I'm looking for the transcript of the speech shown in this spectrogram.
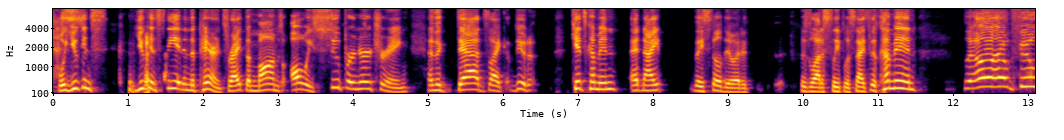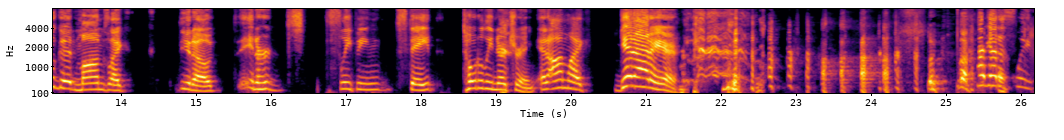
Yes. Well, you can you can see it in the parents, right? The mom's always super nurturing, and the dad's like, dude, kids come in at night. They still do it. it there's a lot of sleepless nights. They'll come in, like, oh, I don't feel good. And mom's like, you know, in her sleeping state, totally nurturing. And I'm like, get out of here. look, look, I gotta sleep.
